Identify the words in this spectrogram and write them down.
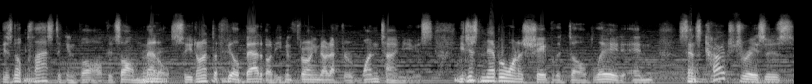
there's no plastic involved. It's all metal. So you don't have to feel bad about even throwing it out after one time use. You just never want to shave with a dull blade. And since cartridge razors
